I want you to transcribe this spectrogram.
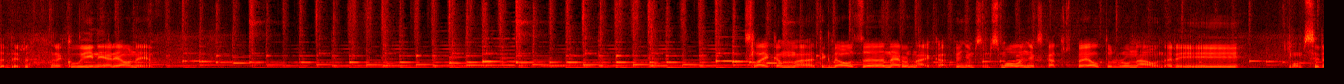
Tad ir rekulīnija ar jaunajiem. Es laikam tik daudz nerunāju, kā pieņemsim Smoliņaks katru spēli tur runā, un arī mums ir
